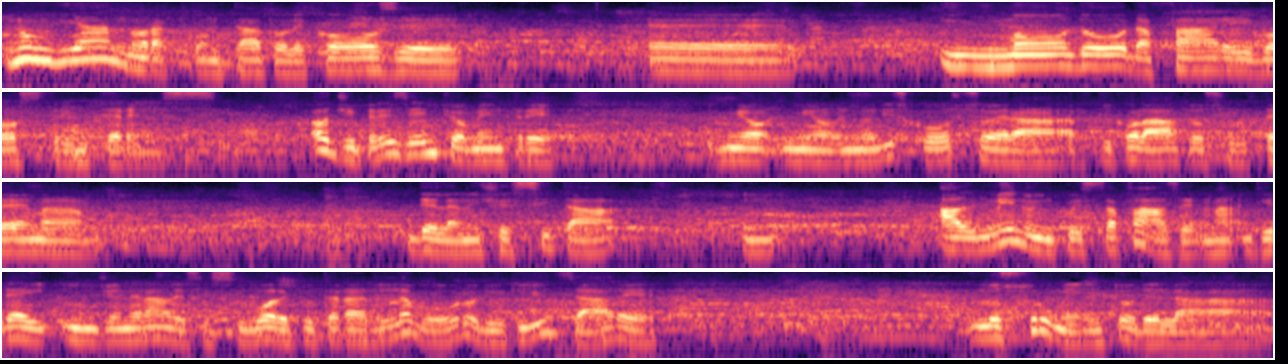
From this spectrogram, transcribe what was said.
non vi hanno raccontato le cose eh, in modo da fare i vostri interessi. Oggi, per esempio, mentre il mio, il, mio, il mio, discorso era articolato sul tema della necessità, in, almeno in questa fase, ma direi in generale se si vuole tutelare il lavoro, di utilizzare lo strumento della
